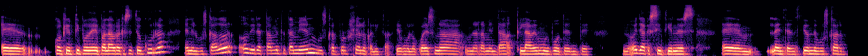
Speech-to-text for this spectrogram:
eh, cualquier tipo de palabra que se te ocurra en el buscador o directamente también buscar por geolocalización, con lo cual es una, una herramienta clave muy potente, ¿no? ya que si tienes em, la intención de buscar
